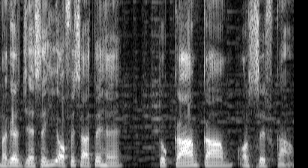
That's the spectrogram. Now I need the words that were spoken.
मगर जैसे ही ऑफ़िस आते हैं तो काम काम और सिर्फ़ काम।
